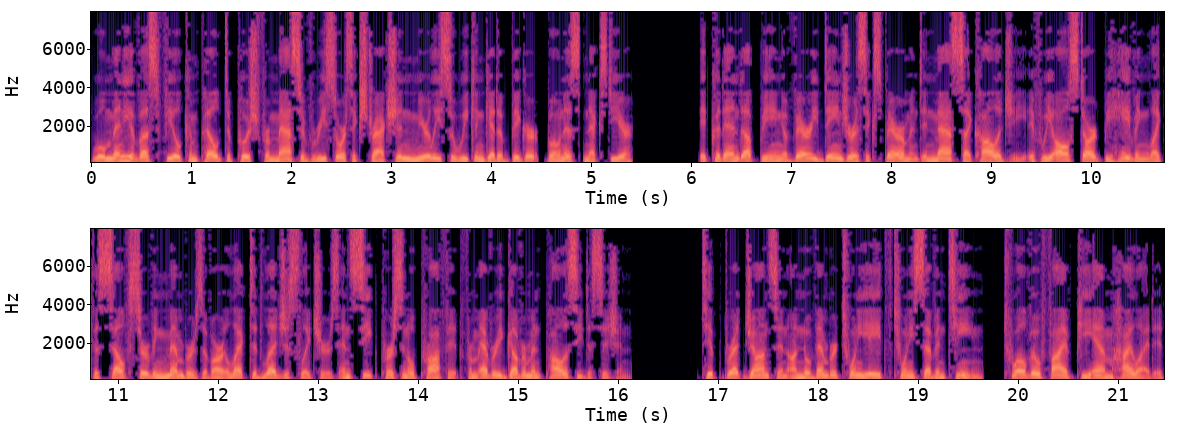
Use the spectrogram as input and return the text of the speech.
Will many of us feel compelled to push for massive resource extraction merely so we can get a bigger bonus next year? It could end up being a very dangerous experiment in mass psychology if we all start behaving like the self serving members of our elected legislatures and seek personal profit from every government policy decision. Tip Brett Johnson on November 28, 2017, 12:05 p.m. highlighted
